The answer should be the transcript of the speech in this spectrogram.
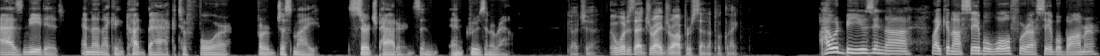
as needed, and then I can cut back to four for just my search patterns and and cruising around. Gotcha. And what does that dry dropper setup look like? I would be using uh like an Ausable Wulff or a Sable Bomber.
